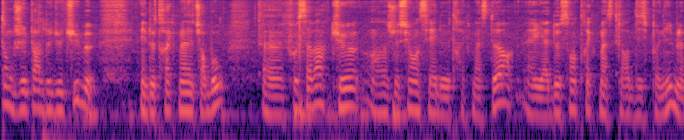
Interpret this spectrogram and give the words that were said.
tant que je parle de YouTube et de Trackmaster Turbo, il euh, faut savoir que euh, je suis en de Trackmaster et il y a 200 Trackmaster disponibles.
